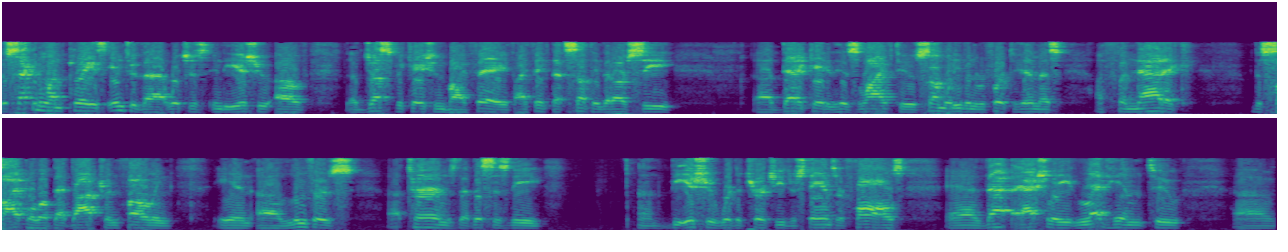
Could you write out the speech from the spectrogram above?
The second one plays into that, which is in the issue of justification by faith. I think that's something that R.C. Uh, dedicated his life to. Some would even refer to him as a fanatic disciple of that doctrine, following in uh, Luther's uh, terms that this is the uh, the issue where the church either stands or falls, and that actually led him to uh,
